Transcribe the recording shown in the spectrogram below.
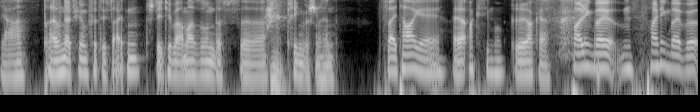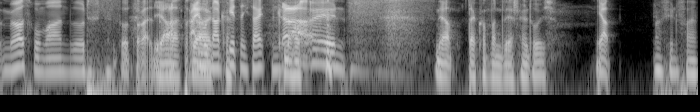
Ja, 344 Seiten steht hier bei Amazon, das äh, kriegen wir schon hin. Zwei Tage, ey. Ja, Maximum. locker. Vor allen Dingen bei, vor allen Dingen bei Mörs Roman, so, das ist so drei, Ja, da- 340 Seiten. Genau. Nein! Ja, da kommt man sehr schnell durch. ja, auf jeden Fall.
